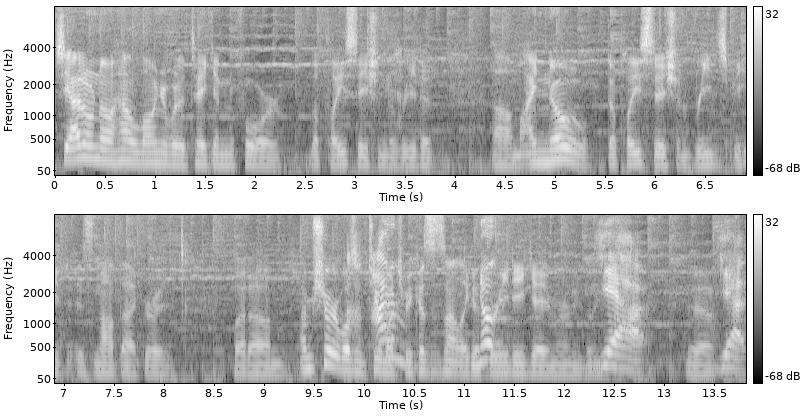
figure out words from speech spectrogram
see. I don't know how long it would have taken for the PlayStation to read it. Um, I know the PlayStation read speed is not that great, but um, I'm sure it wasn't too I much because it's not like a no. 3D game or anything. Yeah, Yeah. yeah,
